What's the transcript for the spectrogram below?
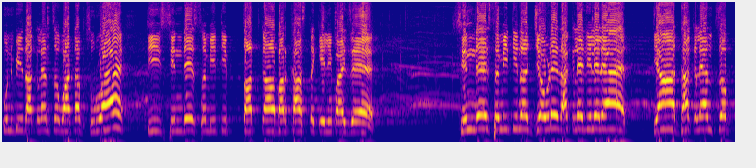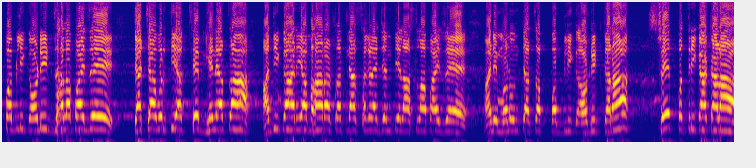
कुणबी दाखल्यांचं वाटप सुरू आहे ती शिंदे समिती तात्काळ बरखास्त केली पाहिजे. शिंदे समितीनं जेवढे दाखले दिलेले आहेत त्या दाखल्यांचं पब्लिक ऑडिट झालं पाहिजे. त्याच्यावरती आक्षेप घेण्याचा अधिकार या महाराष्ट्रातल्या सगळ्या जनतेला असला पाहिजे. आणि म्हणून त्याचा पब्लिक ऑडिट करा श्वेत पत्रिका काढा.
